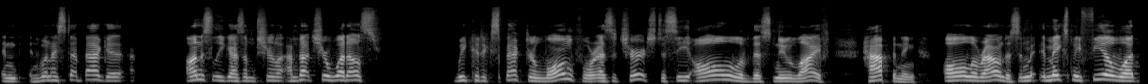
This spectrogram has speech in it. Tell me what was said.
and, and when I step back, honestly, you guys, I'm sure I'm not sure what else we could expect or long for as a church to see all of this new life happening all around us. It makes me feel what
